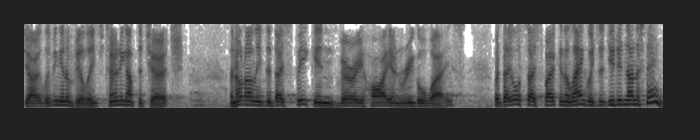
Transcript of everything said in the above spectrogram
Joe living in a village, turning up to church, and not only did they speak in very high and regal ways, but they also spoke in a language that you didn't understand.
